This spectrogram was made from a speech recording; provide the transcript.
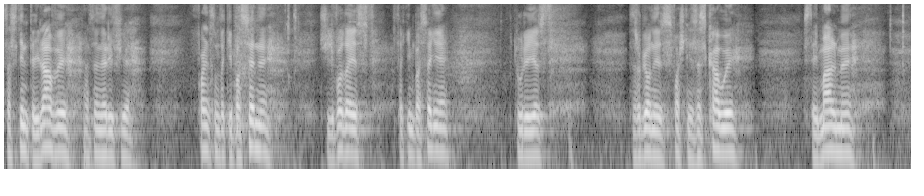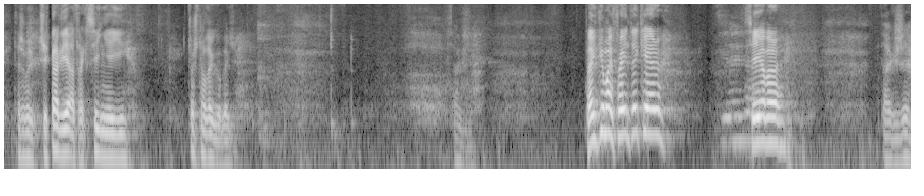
zaschniętej lawy na Teneryfie. Fajne są takie baseny, czyli woda jest w takim basenie, który jest zrobiony z, właśnie ze skały, z tej malmy. Też może być ciekawie, atrakcyjnie i coś nowego będzie. Także. Thank you, my friend. Take care. You, bye. Także.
